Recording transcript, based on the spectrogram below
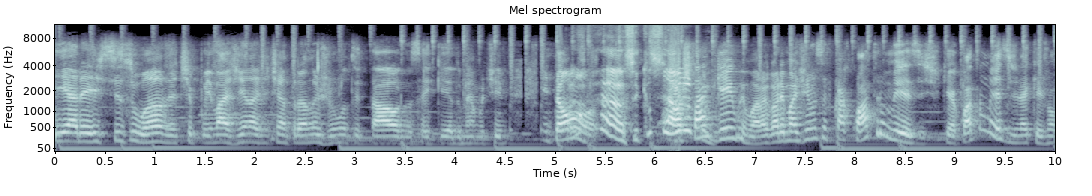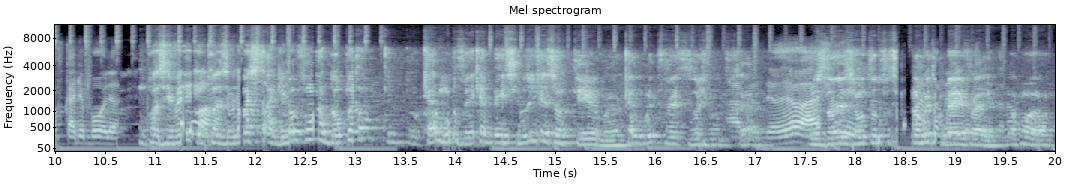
ali era eles se zoando, tipo, imagina a gente entrando junto e tal, não sei o que, do mesmo time. Então, É, eu sei que o é sonho. All-Star Game, mano. Agora imagina você ficar quatro meses, que é quatro meses, né, que eles vão ficar de bolha. Inclusive, Porra. inclusive no All-Star Game eu fui uma dupla que eu, que eu quero muito ver, que é Ben Simmons e Jason Tatum, mano. Eu quero muito ver esses dois juntos, Ah, meu cara. Deus, eu Os acho dois que... juntos funcionam muito bem, velho. duvido, Na moral.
